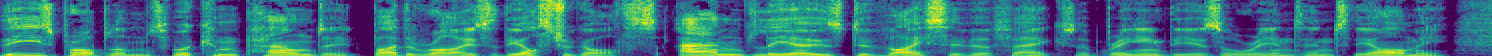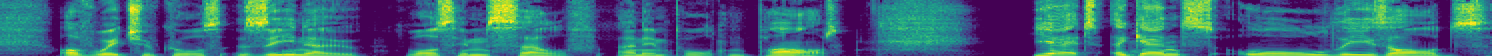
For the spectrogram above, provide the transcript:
These problems were compounded by the rise of the Ostrogoths and Leo's divisive effect of bringing the Isaurians into the army, of which, of course, Zeno was himself an important part. Yet, against all these odds,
